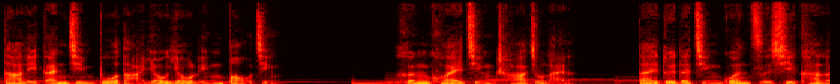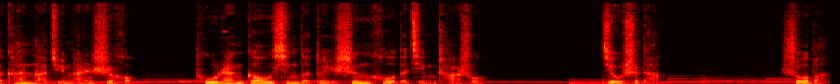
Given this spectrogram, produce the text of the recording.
大李赶紧拨打幺幺零报警。很快，警察就来了。带队的警官仔细看了看那具男尸后，突然高兴地对身后的警察说：“就是他。”说吧，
